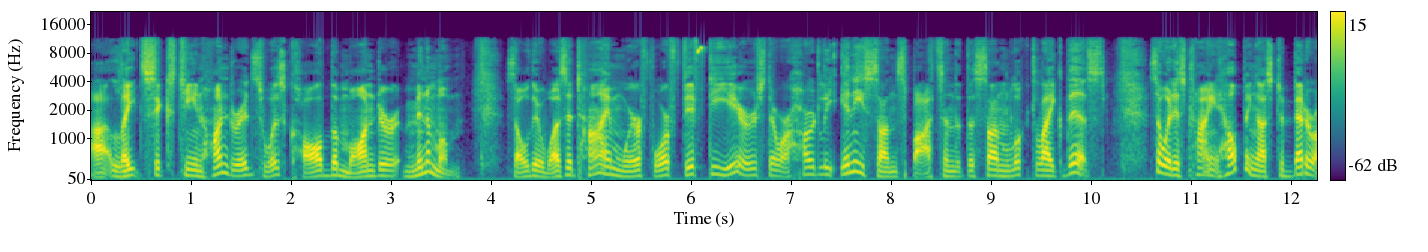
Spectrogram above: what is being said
uh, late 1600s was called the Maunder minimum. So there was a time where for 50 years there were hardly any sunspots and that the sun looked like this. So it is trying helping us to better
